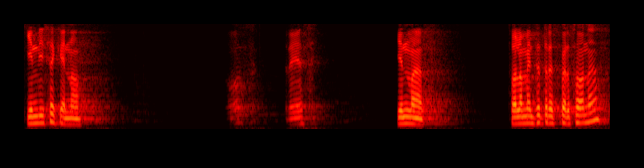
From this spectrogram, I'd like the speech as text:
¿Quién dice que no? Tres. ¿Quién más? ¿Solamente tres personas?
